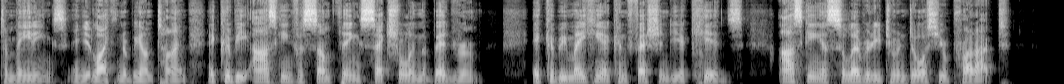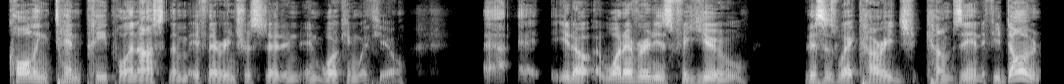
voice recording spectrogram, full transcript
to meetings and you'd like them to be on time. It could be asking for something sexual in the bedroom. It could be making a confession to your kids, asking a celebrity to endorse your product, calling 10 people and ask them if they're interested in, in working with you. Uh, you know, whatever it is for you, this is where courage comes in. If you don't,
